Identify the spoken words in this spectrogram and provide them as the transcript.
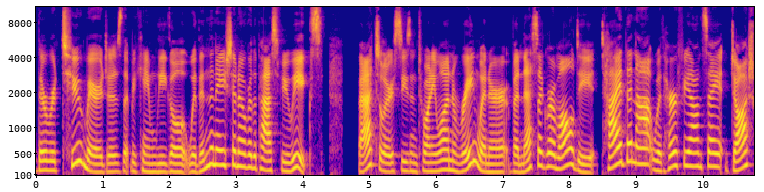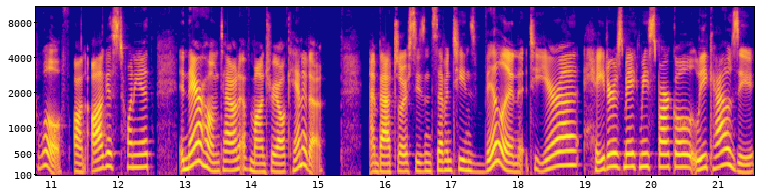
there were two marriages that became legal within the nation over the past few weeks. Bachelor season 21 ring winner Vanessa Grimaldi tied the knot with her fiance Josh Wolfe on August 20th in their hometown of Montreal, Canada. And Bachelor season 17's villain Tierra Haters Make Me Sparkle LiCausi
